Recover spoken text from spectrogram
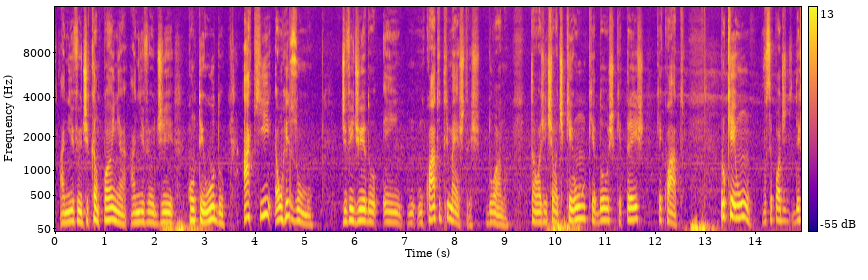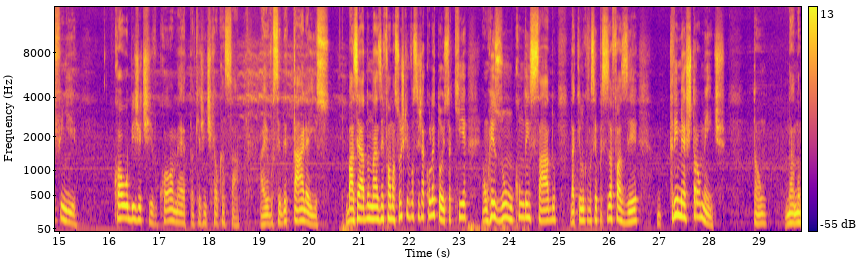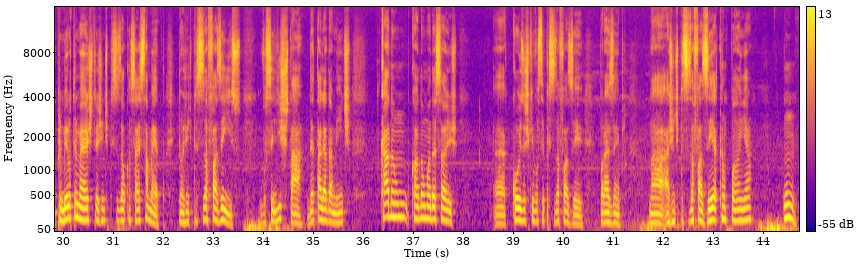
a nível de campanha, a nível de conteúdo. Aqui é um resumo, dividido em, em quatro trimestres do ano. Então a gente chama de Q1, Q2, Q3, Q4. Para o Q1, você pode definir qual o objetivo, qual a meta que a gente quer alcançar. Aí você detalha isso, baseado nas informações que você já coletou. Isso aqui é um resumo condensado daquilo que você precisa fazer trimestralmente. Então, na, no primeiro trimestre a gente precisa alcançar essa meta. Então a gente precisa fazer isso. Você listar detalhadamente cada, um, cada uma dessas é, coisas que você precisa fazer. Por exemplo, na, a gente precisa fazer a campanha 1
